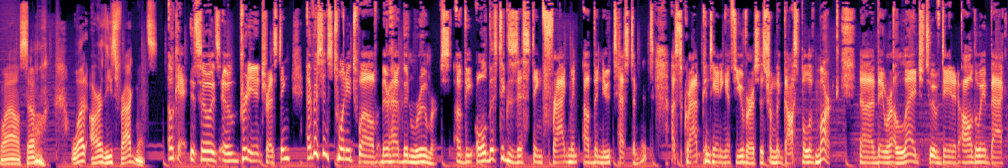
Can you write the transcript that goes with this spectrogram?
Wow. So, what are these fragments? Okay, so it's uh, pretty interesting. Ever since 2012, there have been rumors of the oldest existing fragment of the New Testament, a scrap containing a few verses from the Gospel of Mark. Uh, they were alleged to have dated all the way back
